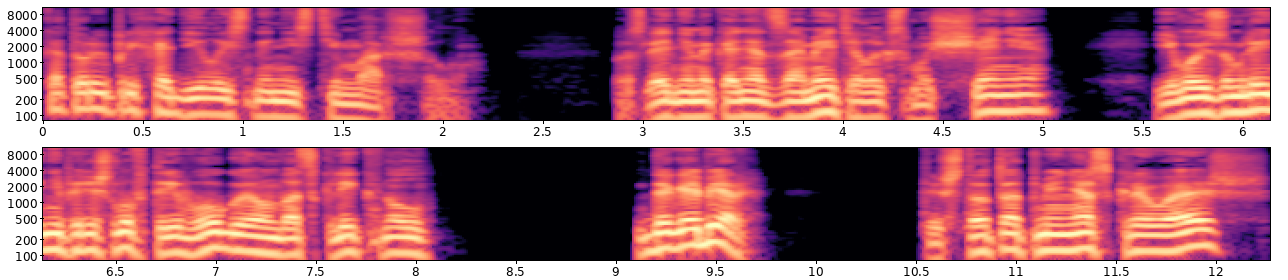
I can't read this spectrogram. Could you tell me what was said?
который приходилось нанести маршалу. Последний, наконец, заметил их смущение. Его изумление перешло в тревогу, и он воскликнул. «Дагобер, ты что-то от меня скрываешь?»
